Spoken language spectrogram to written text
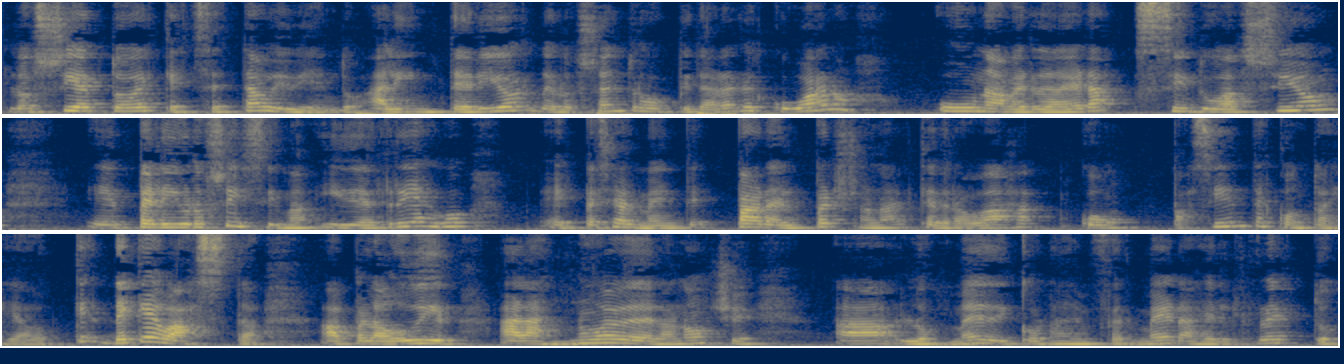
lo cierto es que se está viviendo al interior de los centros hospitalarios cubanos una verdadera situación eh, peligrosísima y de riesgo especialmente para el personal que trabaja con pacientes contagiados. ¿De qué basta aplaudir a las 9 de la noche a los médicos, las enfermeras, el resto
